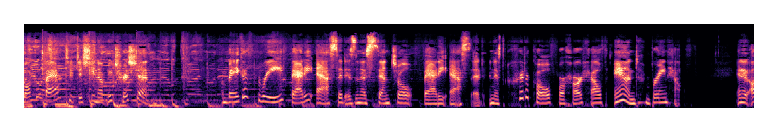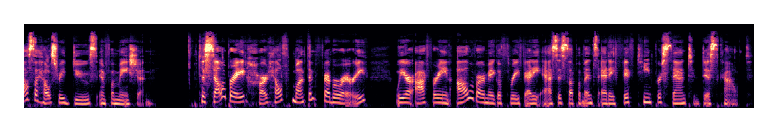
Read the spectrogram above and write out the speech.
Welcome back to Dishing Up Nutrition. Omega 3 fatty acid is an essential fatty acid and is critical for heart health and brain health. And it also helps reduce inflammation. To celebrate Heart Health Month in February, we are offering all of our omega 3 fatty acid supplements at a 15% discount.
